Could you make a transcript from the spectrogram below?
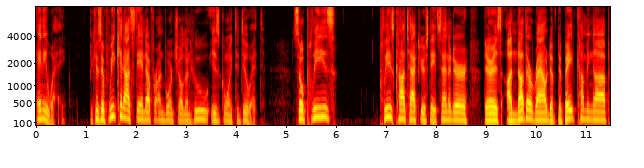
anyway. Because if we cannot stand up for unborn children, who is going to do it? So please, please contact your state senator. There is another round of debate coming up.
